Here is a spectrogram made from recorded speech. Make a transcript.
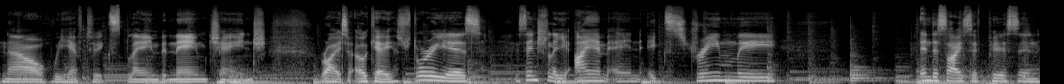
now we have to explain the name change. Right, okay, story is essentially I am an extremely indecisive person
